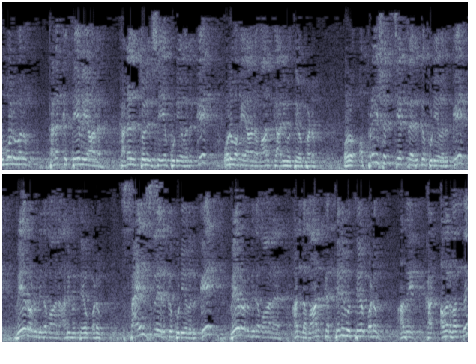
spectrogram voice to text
ஒவ்வொருவரும் தனக்கு தேவையான கடல் தொழில் செய்யக்கூடியவருக்கு ஒரு வகையான மார்க்க அறிவு தேவைப்படும். ஒரு ஆபரேஷன் தியேட்டர்ல இருக்கக்கூடியவருக்கு வேறொரு விதமான அறிவு தேவைப்படும். சயின்ஸ்ல இருக்கக்கூடியவருக்கு வேறொரு விதமான அந்த மார்க்க தெளிவு தேவைப்படும். அதை அவர் வந்து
